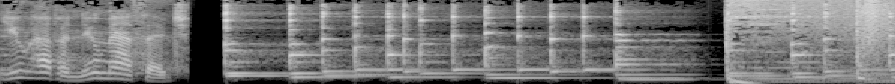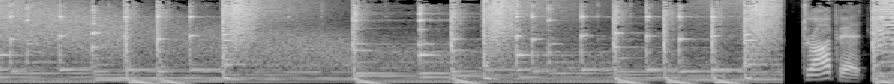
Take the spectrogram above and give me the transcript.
You have a new message. Drop it.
